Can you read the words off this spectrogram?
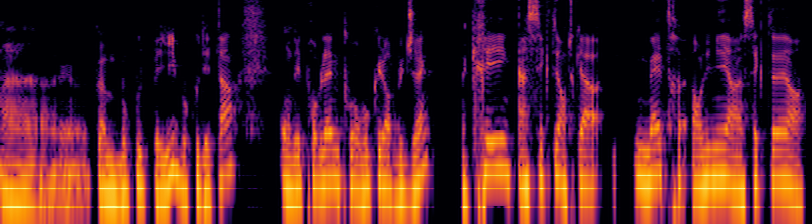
Euh, comme beaucoup de pays, beaucoup d'États ont des problèmes pour boucler leur budget. Créer un secteur, en tout cas mettre en lumière un secteur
